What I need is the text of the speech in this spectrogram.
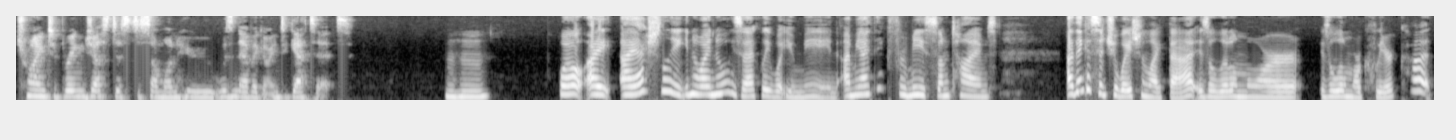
trying to bring justice to someone who was never going to get it mm-hmm. Well, I, I actually, you know, I know exactly what you mean. I mean, I think for me, sometimes, I think a situation like that is a little more, is a little more clear cut,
